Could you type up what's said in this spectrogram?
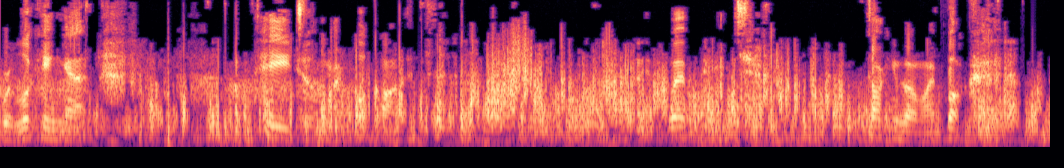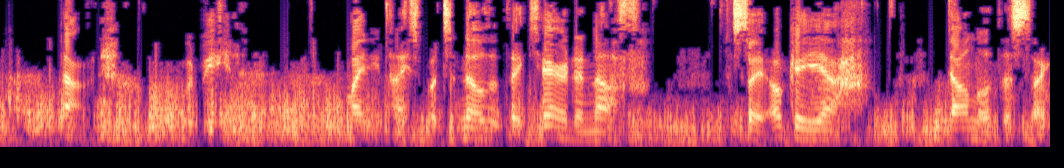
were looking at a page with my book on it, a web page talking about my book, that would be mighty nice. But to know that they cared enough to say, okay, yeah, download this thing,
